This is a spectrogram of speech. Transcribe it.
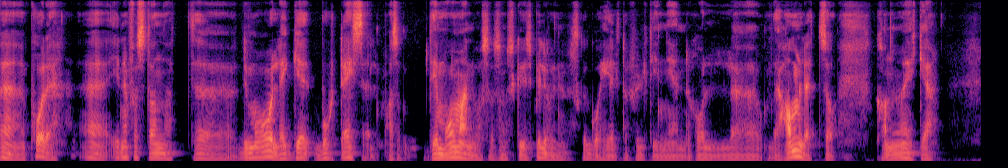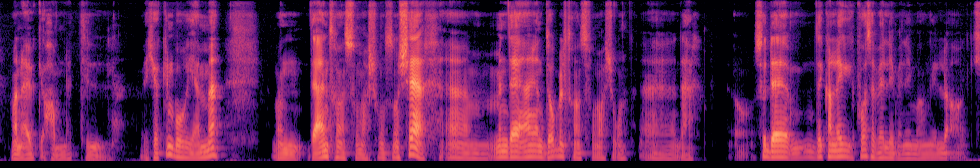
eh, på det. Eh, I den forstand at eh, du må legge bort deg selv. Altså det må man jo også som skuespiller. Hvis man skal gå helt og fullt inn i en rolle. Om det er Hamlet, så kan man ikke Man er jo ikke Hamlet til kjøkkenbordet hjemme. Man, det er en transformasjon som skjer, um, men det er en dobbelttransformasjon uh, der. Så det, det, kan legge på seg veldig, veldig mange lag.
